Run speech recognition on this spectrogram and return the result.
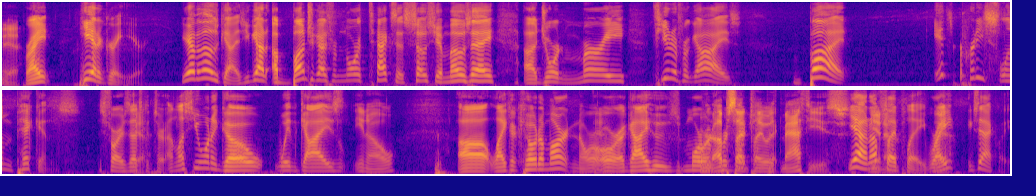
Yeah, yeah. right? He had a great year. You have those guys. You got a bunch of guys from North Texas, Sosaia Mose, uh, Jordan Murray, few different guys, but it's pretty slim pickings as far as that's Yeah. concerned. Unless you want to go with guys, you know, uh, like a Coda Martin or, Yeah. or a guy who's more Or of an upside play pick. with Matthews. Yeah, an upside know. play, right? Yeah. Exactly.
